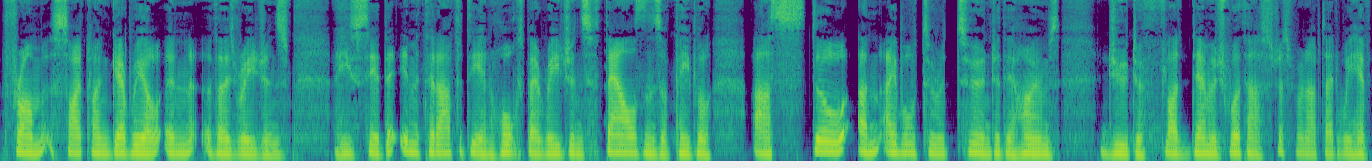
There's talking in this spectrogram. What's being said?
from Cyclone Gabrielle in those regions. He said that in the Tairāwhiti and Hawke's Bay regions, thousands of people are still unable to return to their homes due to flood damage. With us, just for an update, we have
